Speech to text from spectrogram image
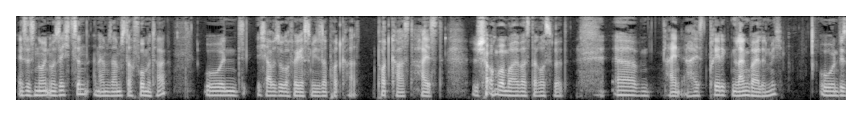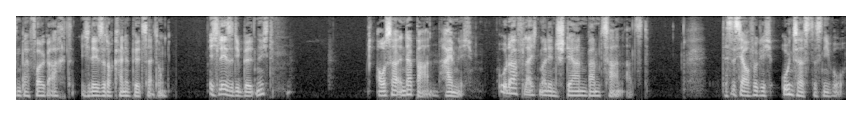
Es ist 9.16 Uhr an einem Samstagvormittag und ich habe sogar vergessen, wie dieser Podcast, Podcast heißt. Schauen wir mal, was daraus wird. Ähm, nein, er heißt Predigten langweilen mich und wir sind bei Folge 8. Ich lese doch keine Bildzeitung. Ich lese die Bild nicht, Außer in der Bahn, heimlich. Oder vielleicht mal den Stern beim Zahnarzt. Das ist ja auch wirklich unterstes Niveau.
